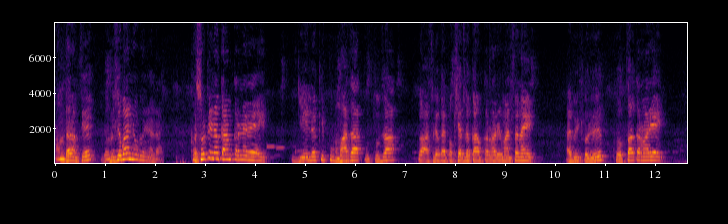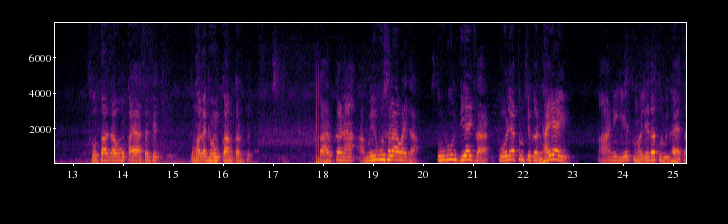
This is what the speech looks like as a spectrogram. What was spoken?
आमदार आमचे धनुष्यबाण निवडून येणार आहे. कसोटीनं काम करणारे आहेत. गेलं की तू माझा तू तुझा तू असलं काय पक्षातलं काम करणारे माणसं नाहीत. आंबेडकर स्वतः करणारे आहेत. स्वतः जाऊन काय असेल ते तुम्हाला घेऊन काम करतं कारखाना आम्ही ऊस लावायचा तोडून द्यायचा. टोळ्या तुमच्याकडे नाही आहेत. आणि हेच मलेदा तुम्ही खायचा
